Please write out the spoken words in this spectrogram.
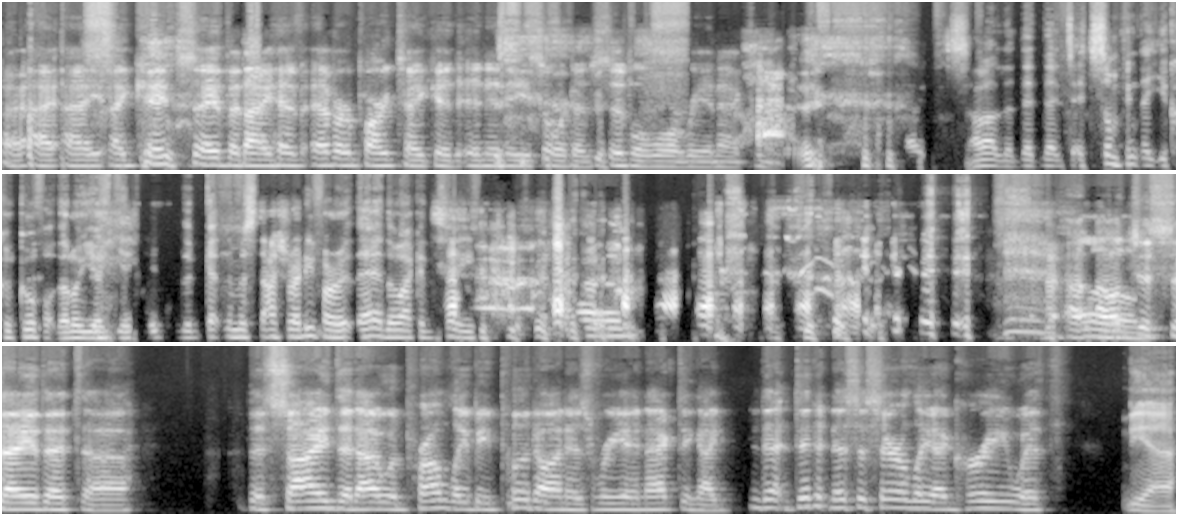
I, I, I can't say that I have ever partaken in any sort of Civil War reenactment. so that, that, it's something that you could go for. Though you, you, you're getting the moustache ready for it there, though I can see. um, I'll oh. just say that uh, the side that I would probably be put on is reenacting, I didn't necessarily agree with. Yeah,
